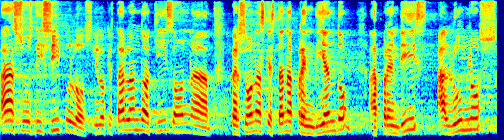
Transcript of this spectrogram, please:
a sus discípulos. Y lo que está hablando aquí son ah, personas que están aprendiendo, aprendiz, alumnos.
